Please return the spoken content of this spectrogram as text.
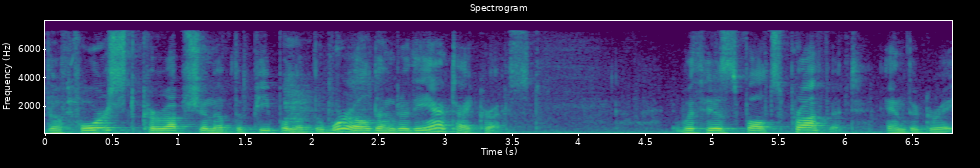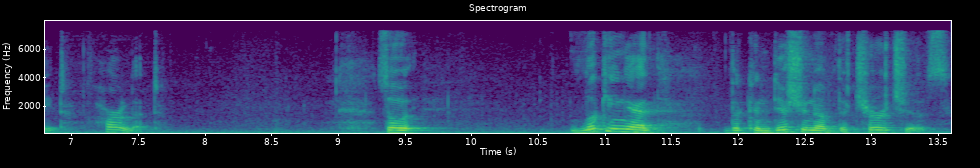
the forced corruption of the people of the world under the Antichrist with his false prophet and the great harlot. So, looking at the condition of the churches,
